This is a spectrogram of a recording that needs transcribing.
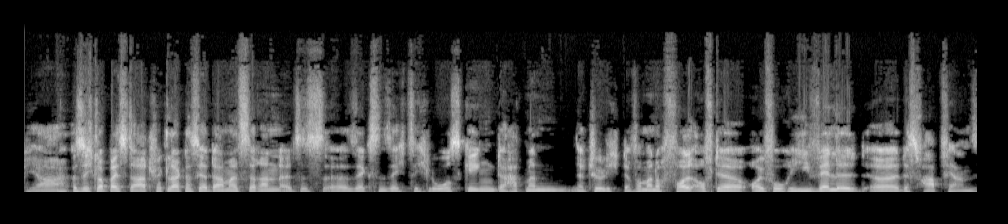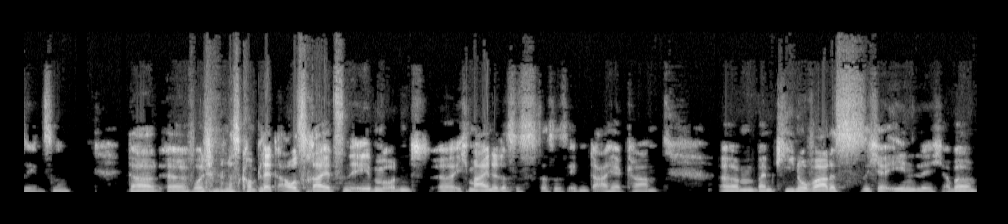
Ja, also ich glaube, bei Star Trek lag das ja damals daran, als es äh, 66 losging. Da hat man natürlich, da war man noch voll auf der Euphoriewelle äh, des Farbfernsehens. Ne? Da äh, wollte man das komplett ausreizen eben und äh, ich meine, dass es, dass es eben daher kam. Ähm, beim Kino war das sicher ähnlich, aber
